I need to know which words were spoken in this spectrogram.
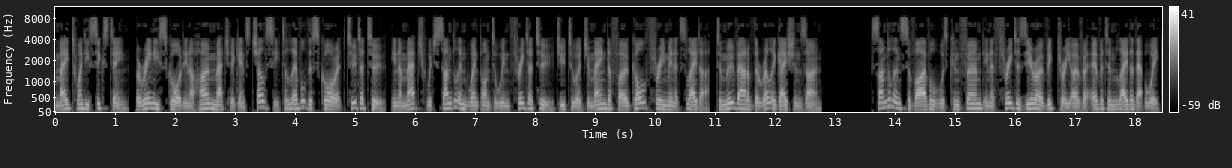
May 2016, Borini scored in a home match against Chelsea to level the score at 2–2, in a match which Sunderland went on to win 3–2 due to a Jermaine Defoe goal three minutes later, to move out of the relegation zone. Sunderland's survival was confirmed in a 3–0 victory over Everton later that week.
